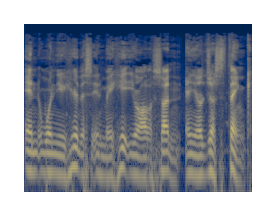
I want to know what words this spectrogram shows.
and when you hear this it may hit you all of a sudden and you'll just think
